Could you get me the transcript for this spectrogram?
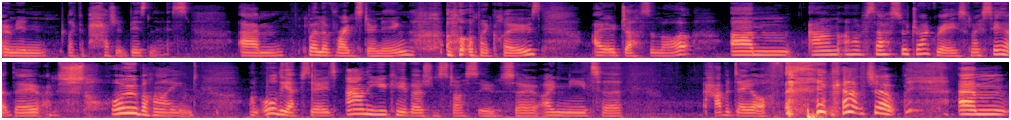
owning like a pageant business. Um, but I love rhinestoning a lot of my clothes. I adjust a lot. Um, and I'm obsessed with drag race. When I say that though, I'm so behind on all the episodes, and the UK version starts soon. So I need to have a day off, catch up. Um,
